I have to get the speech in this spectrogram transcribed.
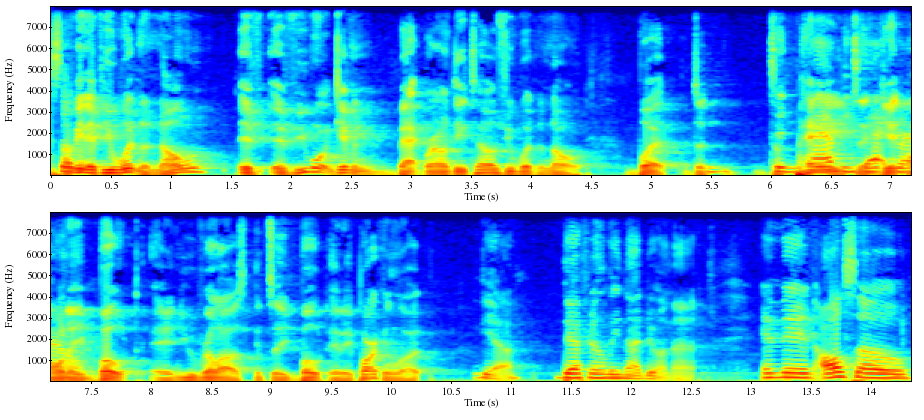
So I mean, the- if you wouldn't have known, if if you weren't given background details, you wouldn't have known. But to to pay to get on a boat and you realize it's a boat in a parking lot, Yeah, definitely not doing that. And then also,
